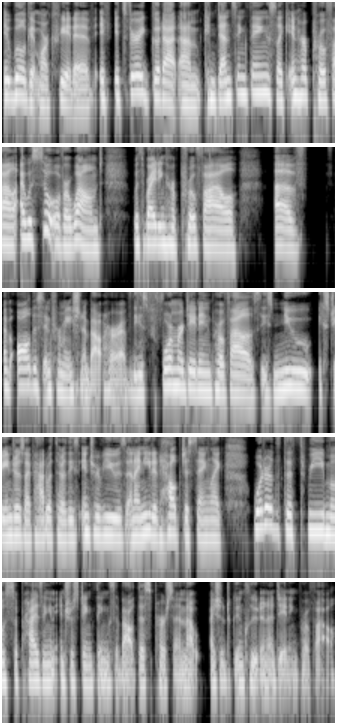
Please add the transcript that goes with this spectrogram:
it will get more creative. If it's very good at um, condensing things, like in her profile, I was so overwhelmed with writing her profile of of all this information about her, of these former dating profiles, these new exchanges I've had with her, these interviews, and I needed help just saying like, what are the three most surprising and interesting things about this person that I should include in a dating profile?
